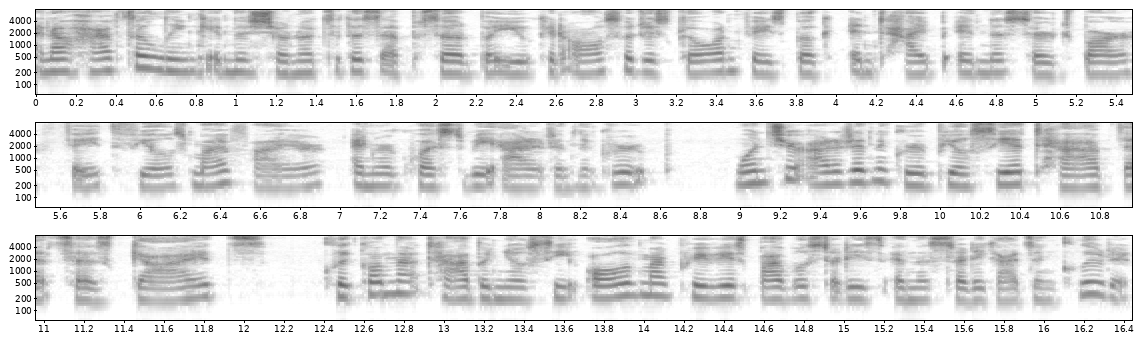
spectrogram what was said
And I'll have the link in the show notes of this episode, but you can also just go on Facebook and type in the search bar Faith Fuels My Fire and request to be added in the group. Once you're added in the group, you'll see a tab that says Guides. Click on that tab and you'll see all of my previous Bible studies and the study guides included.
